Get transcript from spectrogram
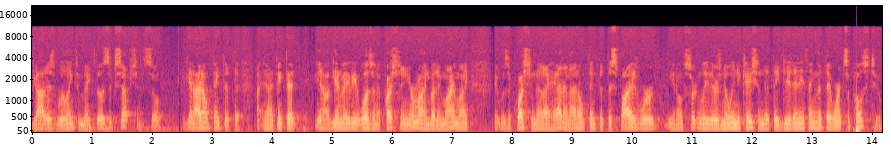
God is willing to make those exceptions. So again, I don't think that the and I think that you know again maybe it wasn't a question in your mind, but in my mind it was a question that I had, and I don't think that the spies were, you know, certainly there's no indication that they did anything that they weren't supposed to.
